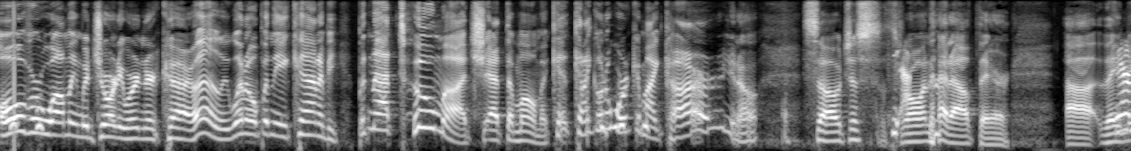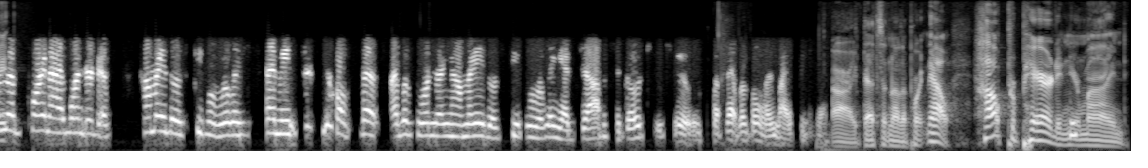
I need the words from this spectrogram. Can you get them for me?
overwhelming majority were in their car. Oh, we want to open the economy, but not too much at the moment. Can, can I go to work in my car? You know, so just throwing that out there. Uh, they and the point I wondered if how many of those people really. I mean, no, but I was wondering how many of those people really had jobs to go to too. But that was only my opinion. all right, that's another point. Now, how prepared in your mind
